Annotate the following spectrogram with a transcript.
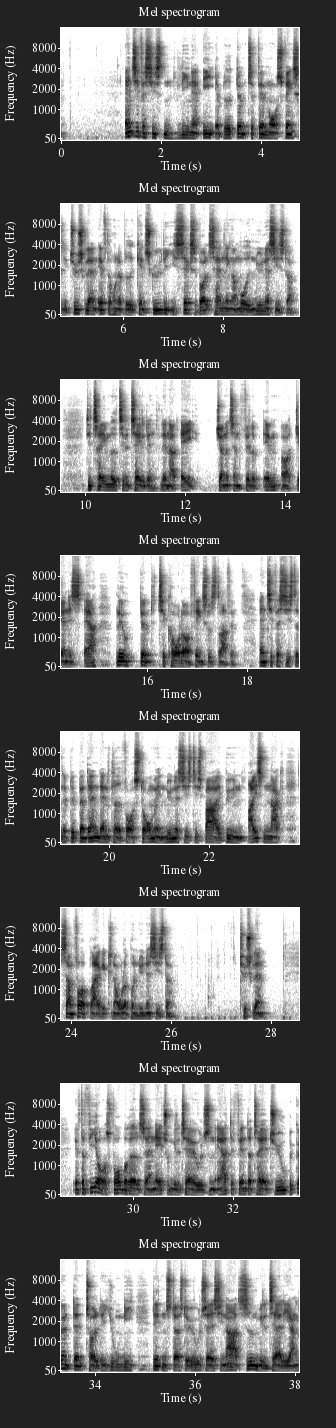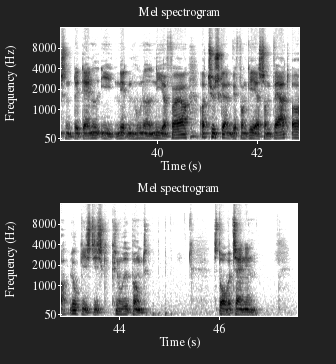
Antifascisten Lina E. er blevet dømt til fem års fængsel i Tyskland, efter hun er blevet kendt skyldig i seks voldshandlinger mod nynazister. De tre medtiltalte, Lennart A., Jonathan Philip M. og Janice R. blev dømt til kortere fængselsstraffe. Antifascisterne blev blandt andet anklaget for at storme en nynazistisk bar i byen Eisenach, samt for at brække knogler på nynazister. Tyskland efter fire års forberedelse af NATO-militærøvelsen er Defender 23 begyndt den 12. juni. Det er den største øvelse af sin art siden militæralliancen blev dannet i 1949, og Tyskland vil fungere som vært og logistisk knudepunkt. Storbritannien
